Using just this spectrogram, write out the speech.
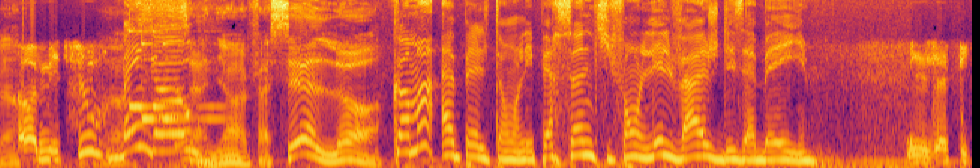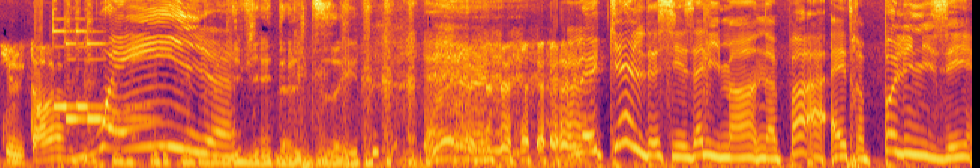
Ah, Mitsu? Bingo! Seigneur, facile, là. Comment appelle-t-on les personnes qui font l'élevage des abeilles? Les apiculteurs? Oui! Il vient de le dire. Lequel de ces aliments n'a pas à être pollinisé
